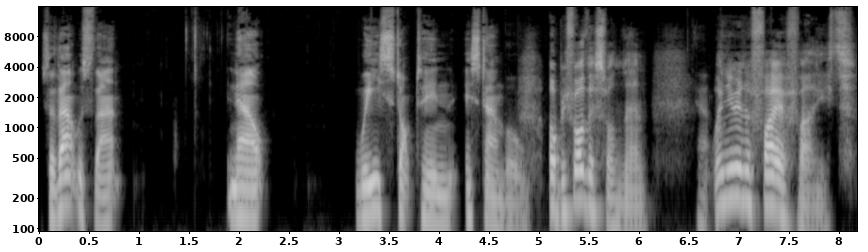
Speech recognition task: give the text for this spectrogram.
So that was that. Now, we stopped in Istanbul. Oh, before this one, then, Yeah. when you're in a firefight,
